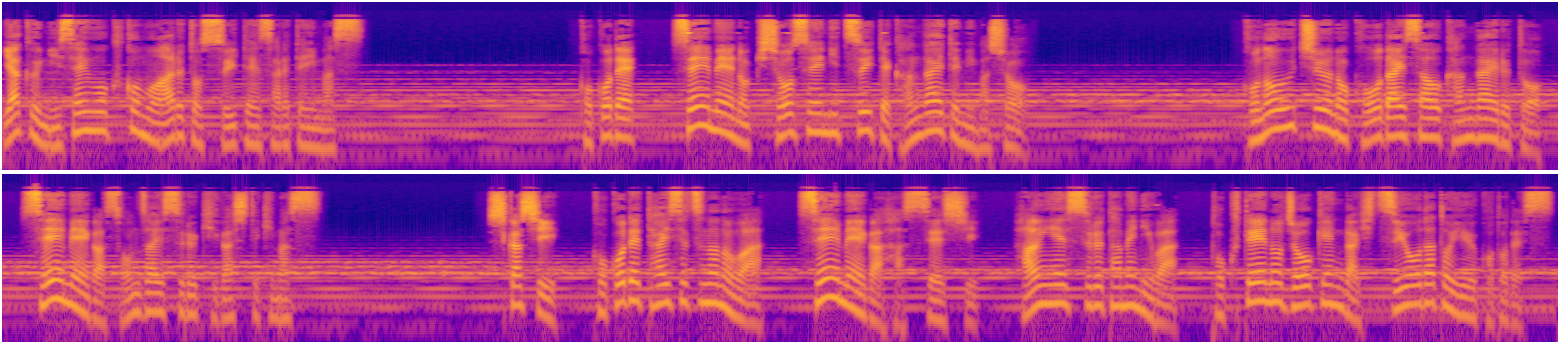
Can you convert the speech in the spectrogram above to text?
約2000億個もあると推定されています。ここで生命の希少性について考えてみましょう。この宇宙の広大さを考えると生命が存在する気がしてきます。しかしここで大切なのは生命が発生し繁栄するためには特定の条件が必要だということです。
